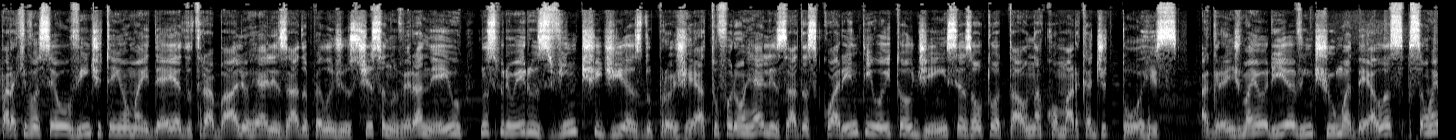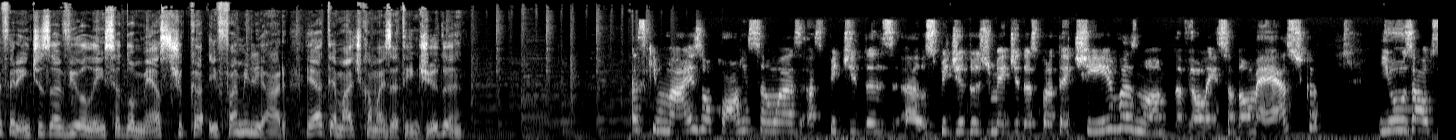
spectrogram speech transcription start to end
Para que você ouvinte tenha uma ideia do trabalho realizado pelo Justiça no Veraneio, nos primeiros 20 dias do projeto foram realizadas 48 audiências ao total na comarca de Torres. A grande maioria, 21 delas, são referentes à violência doméstica e familiar. É a temática mais atendida? As que mais ocorrem são as, as pedidas, uh, os pedidos de medidas protetivas no âmbito da violência doméstica e os autos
